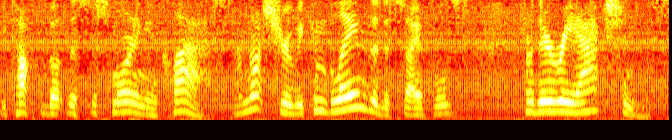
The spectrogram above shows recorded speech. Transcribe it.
We talked about this this morning in class. I'm not sure we can blame the disciples for their reactions.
